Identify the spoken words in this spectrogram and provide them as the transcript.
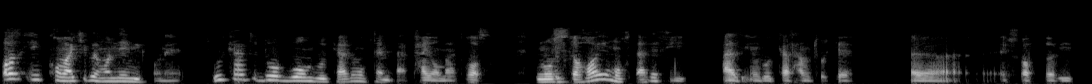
باز این کمکی به ما نمی‌کنه. روی کرده دوم روی کرده مبتنی بر پیامت هاست. نسخه های مختلفی از این روی کرد همونطور که اشراف دارید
